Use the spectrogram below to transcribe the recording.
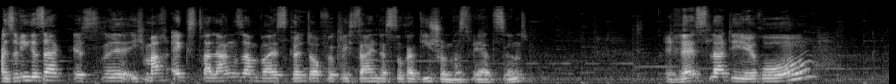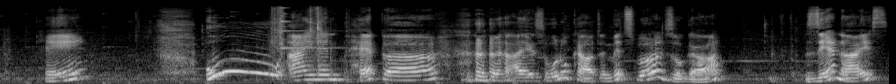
Also wie gesagt, ist, äh, ich mache extra langsam, weil es könnte auch wirklich sein, dass sogar die schon was wert sind. Resladero. Okay. Uh, einen Pepper als Holokarte mit Swirl sogar. Sehr nice.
